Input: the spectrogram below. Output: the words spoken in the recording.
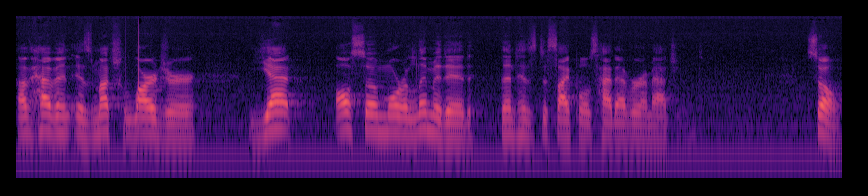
of heaven is much larger, yet also more limited than his disciples had ever imagined. So,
